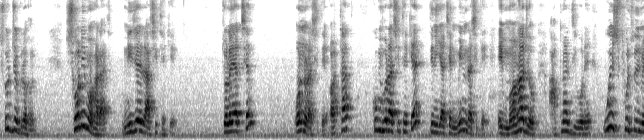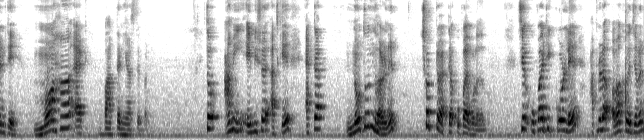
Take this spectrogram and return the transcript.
সূর্যগ্রহণ শনি মহারাজ নিজের রাশি থেকে চলে যাচ্ছেন অন্য রাশিতে। অর্থাৎ কুম্ভ রাশি থেকে তিনি যাচ্ছেন মীন রাশিতে। এই মহাযোগ আপনার জীবনে উইশ ফুলফিলমেন্টে মহা এক বার্তা নিয়ে আসতে পারে। তো আমি এই বিষয়ে আজকে একটা নতুন ধরনের ছোট্ট একটা উপায় বলে দেবো। যে উপায়টি করলে আপনারা অবাক হয়ে যাবেন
